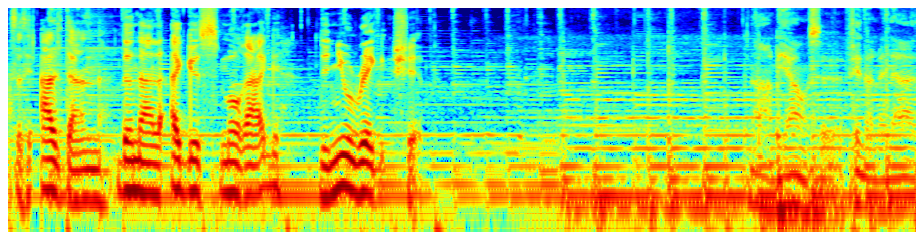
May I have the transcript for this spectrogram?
Ça c'est Altan, Donald Agus Morag, The New Rig Ship. Ambiance euh, phénoménale,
